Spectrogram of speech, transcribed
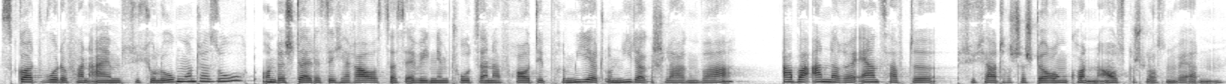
Scott wurde von einem Psychologen untersucht und es stellte sich heraus, dass er wegen dem Tod seiner Frau deprimiert und niedergeschlagen war, aber andere ernsthafte psychiatrische Störungen konnten ausgeschlossen werden.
